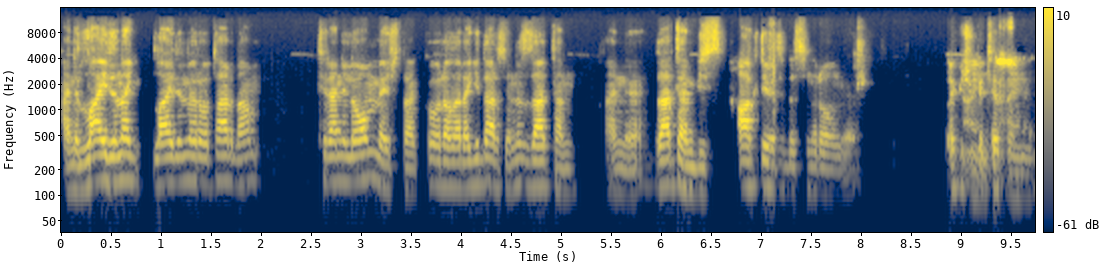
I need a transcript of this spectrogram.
Hani Leiden'a, Leiden ve Rotterdam tren ile 15 dakika oralara giderseniz zaten hani zaten biz aktivitede sınır olmuyor. Bu küçük bir Aynen, tip. aynen.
